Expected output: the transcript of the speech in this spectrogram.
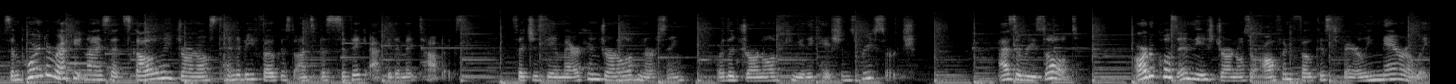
It's important to recognize that scholarly journals tend to be focused on specific academic topics, such as the American Journal of Nursing or the Journal of Communications Research. As a result, articles in these journals are often focused fairly narrowly.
